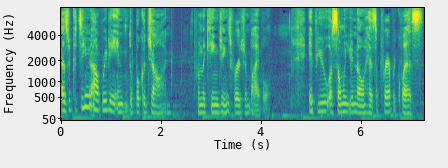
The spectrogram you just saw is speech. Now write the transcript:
as we continue our reading in the book of John from the King James Version Bible. If you or someone you know has a prayer request,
